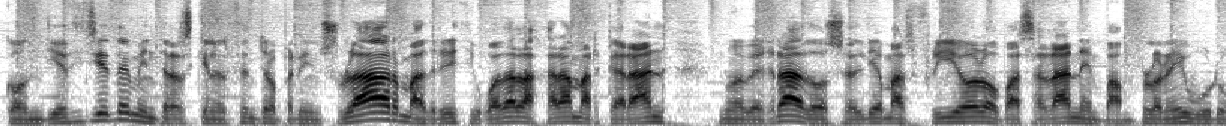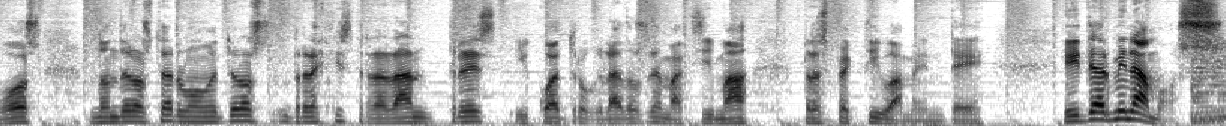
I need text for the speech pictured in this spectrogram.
con 17, mientras que en el centro peninsular, Madrid y Guadalajara marcarán 9 grados. El día más frío lo pasarán en Pamplona y Burgos, donde los termómetros registrarán 3 y 4 grados de máxima respectivamente. Y terminamos.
